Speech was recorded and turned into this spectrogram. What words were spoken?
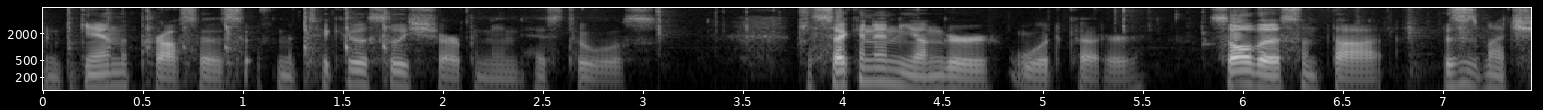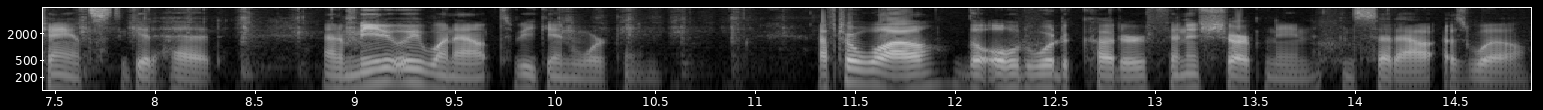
and began the process of meticulously sharpening his tools. The second and younger woodcutter saw this and thought, this is my chance to get ahead, and immediately went out to begin working. After a while, the old woodcutter finished sharpening and set out as well.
